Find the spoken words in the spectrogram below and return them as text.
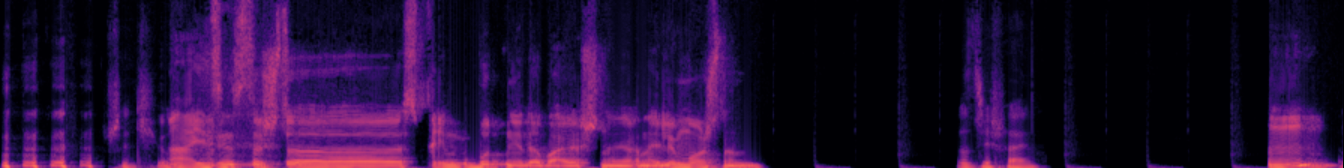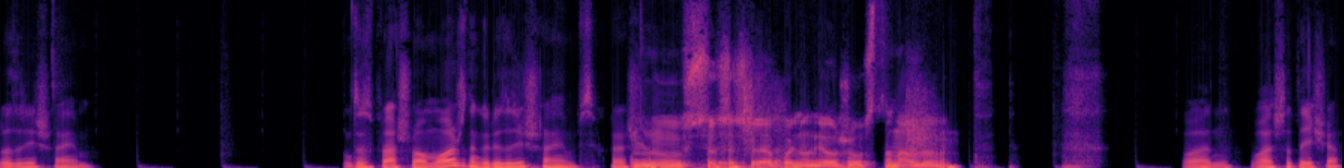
Шучу. А, единственное, что Spring Boot не добавишь, наверное, или можно? Разрешаем. М? Разрешаем. Ну, ты спрашивал, можно? Говорю, разрешаем, все хорошо. Ну, все, все, все, я понял, я уже устанавливаю. Ладно. Вас что-то еще?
